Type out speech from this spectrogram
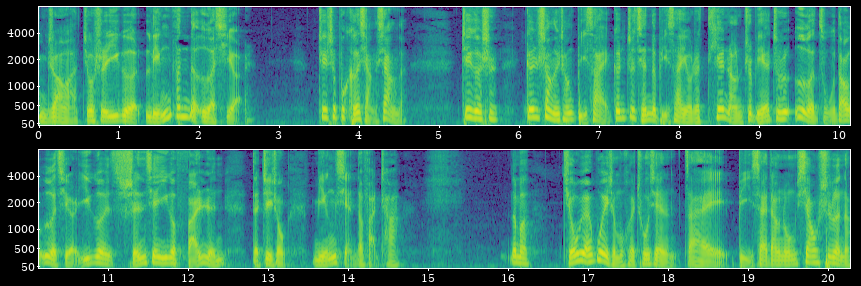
你知道吗？就是一个零分的厄齐尔，这是不可想象的，这个是。跟上一场比赛，跟之前的比赛有着天壤之别，就是恶祖到厄齐尔，一个神仙，一个凡人的这种明显的反差。那么球员为什么会出现在比赛当中消失了呢？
